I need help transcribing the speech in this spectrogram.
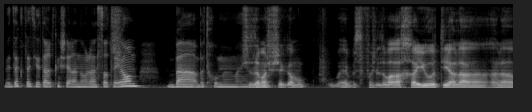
ואת זה קצת יותר קשה לנו לעשות היום בתחומים האלה. שזה משהו שגם בסופו של דבר האחריות היא על, ה, על, ה,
